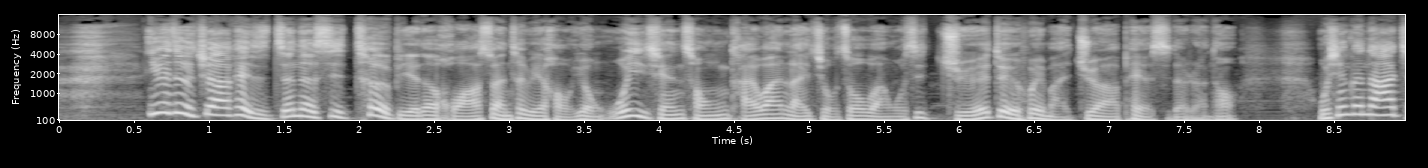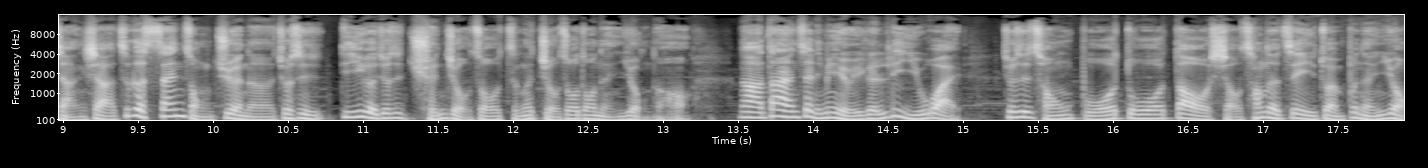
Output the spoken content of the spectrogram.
因为这个 JR Pass 真的是特别的划算，特别好用。我以前从台湾来九州玩，我是绝对会买 JR Pass 的人哦。我先跟大家讲一下，这个三种券呢，就是第一个就是全九州，整个九州都能用的哦。那当然这里面有一个例外。就是从博多到小仓的这一段不能用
